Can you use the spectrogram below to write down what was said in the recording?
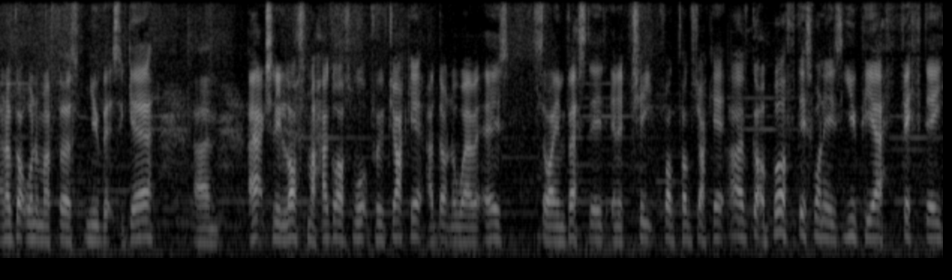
and I've got one of my first new bits of gear. Um, I actually lost my Haglöfs waterproof jacket. I don't know where it is. So I invested in a cheap Frogg Toggs jacket. I've got a buff. This one is UPF 50.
